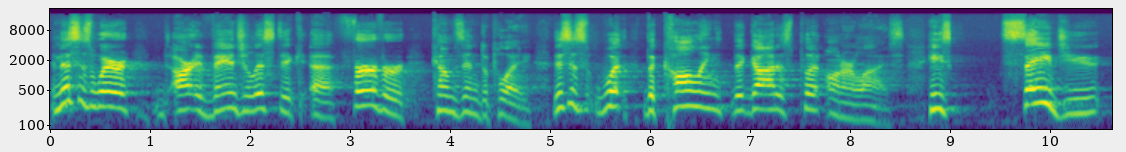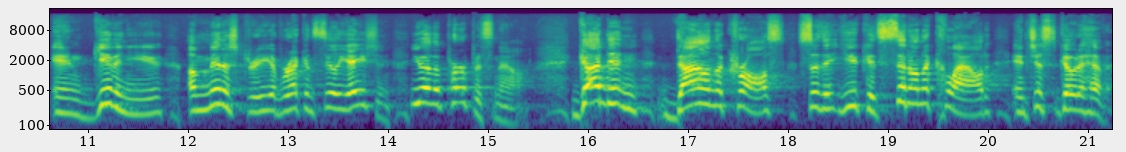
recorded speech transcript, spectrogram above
And this is where our evangelistic uh, fervor comes into play. This is what the calling that God has put on our lives. He's saved you and given you a ministry of reconciliation. You have a purpose now. God didn't die on the cross so that you could sit on a cloud and just go to heaven.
